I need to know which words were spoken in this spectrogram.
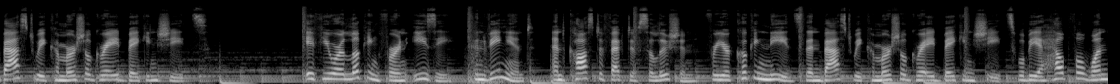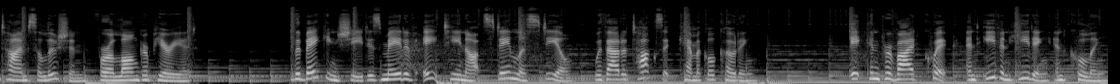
Bastwe Commercial Grade Baking Sheets. If you are looking for an easy, convenient, and cost-effective solution for your cooking needs then Bastwe Commercial Grade Baking Sheets will be a helpful one-time solution for a longer period. The baking sheet is made of 18-aught stainless steel without a toxic chemical coating. It can provide quick and even heating and cooling.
